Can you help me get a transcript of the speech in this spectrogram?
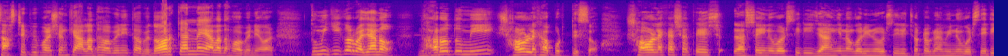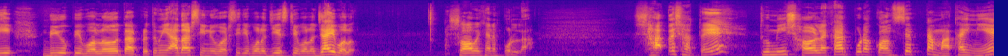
সাস্টের প্রিপারেশনকে আলাদাভাবে নিতে হবে? দরকার নাই আলাদাভাবে নেওয়ার। তুমি কি করবা জানো? ধরো তুমি সরলরেখা পড়তেছো। সরলরেখার সাথে Rajshahi university Jahangirnagar university Chittagong university BUP বলো, তারপরে তুমি আদার্স ইউনিভার্সিটি বলো জিএসটি বলো, যাই বলো, সব এখানে পড়লা। সাথে সাথে তুমি সরলেখার পুরো কনসেপ্টটা মাথায় নিয়ে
